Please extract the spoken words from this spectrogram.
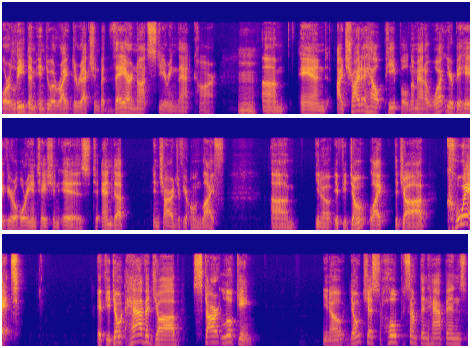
or lead them into a right direction, but they are not steering that car. Mm. Um, and I try to help people, no matter what your behavioral orientation is, to end up in charge of your own life. Um, you know, if you don't like the job, quit. If you don't have a job, start looking. You know, don't just hope something happens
